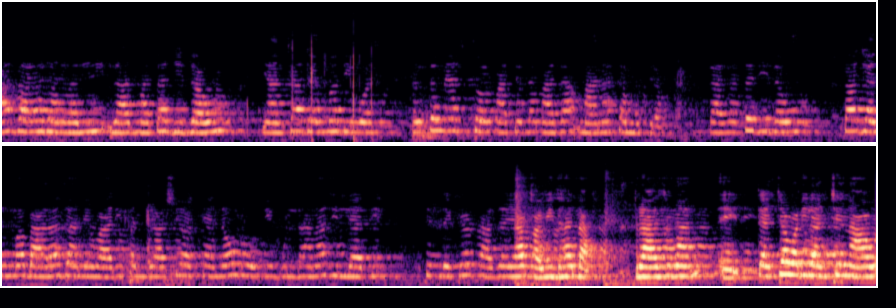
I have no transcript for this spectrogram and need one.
आज बारा जानेवारी राजमाता जिजाऊ यांचा जन्मदिवस. प्रथम या स्थळ मातेला माझा मानाचा मुद्रा राजाचा जिजाऊचा जन्म बारा जानेवारी पंधराशे अठ्ठ्याण्णव रोजी बुलढाणा जिल्ह्यातील सिंदखेड राजा या गावी झाला. राजमान त्यांच्या वडिलांचे नाव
